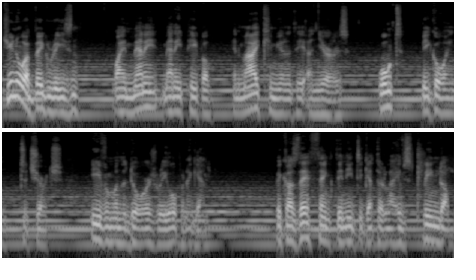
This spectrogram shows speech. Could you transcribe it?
Do you know a big reason why many, many people in my community and yours won't be going to church even when the doors reopen again? Because they think they need to get their lives cleaned up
